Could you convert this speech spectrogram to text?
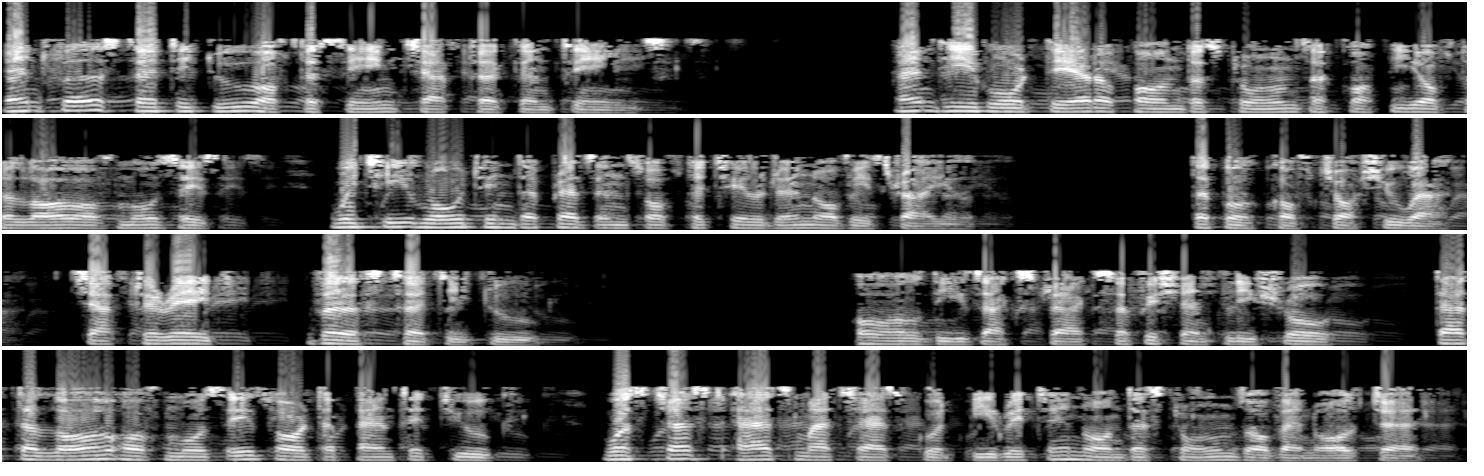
And verse 32 of the same chapter contains, And he wrote there upon the stones a copy of the law of Moses, which he wrote in the presence of the children of Israel. The book of Joshua, chapter 8, verse 32. All these extracts sufficiently show that the law of Moses or the Pentateuch was just as much as could be written on the stones of an altar.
